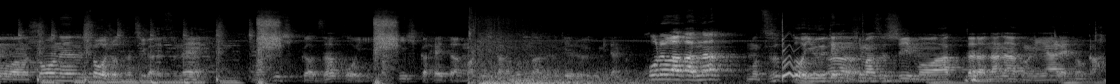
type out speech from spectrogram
のあの少年少女たちがですね牧彦雑魚い牧彦下手牧彦のことなら抜けるみたいな。これわかんな。もうずっと言うてきますし、もうあったら7分やれとか、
